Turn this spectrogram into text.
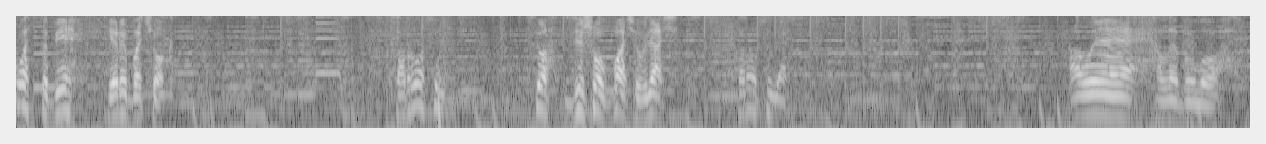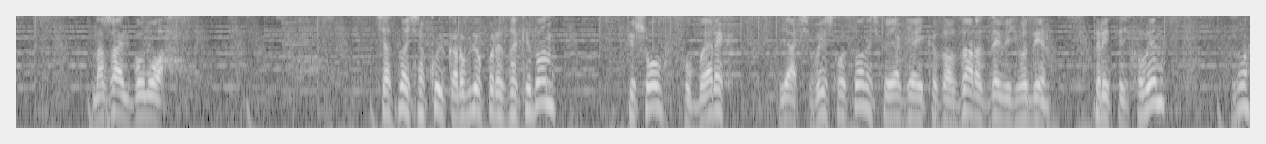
Ось тобі і рибачок. Хороший. Все, зійшов, бачив лящ. Хороший лящ. Але, але було. На жаль, було. Часночна кулька, роблю перезакидон, пішов у берег. Лящ. Вийшло сонечко, як я і казав, зараз 9 годин 30 хвилин. Ну,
